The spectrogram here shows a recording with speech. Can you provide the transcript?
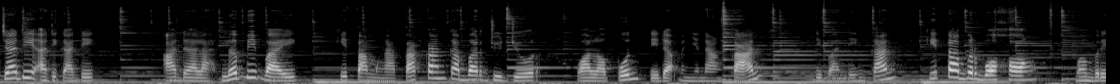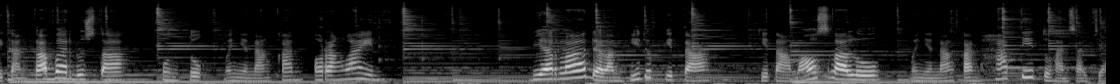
Jadi, adik-adik, adalah lebih baik kita mengatakan kabar jujur, walaupun tidak menyenangkan, dibandingkan kita berbohong, memberikan kabar dusta untuk menyenangkan orang lain. Biarlah dalam hidup kita, kita mau selalu menyenangkan hati Tuhan saja,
